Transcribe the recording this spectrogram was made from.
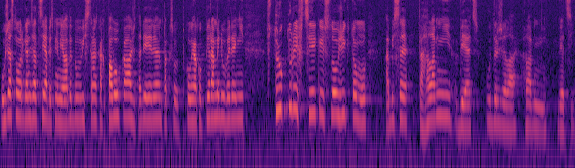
úžasnou organizaci, aby jsme měli na webových stránkách pavouka, že tady je jeden, pak jsou takovou nějakou pyramidu vedení. Struktury v církvi slouží k tomu, aby se ta hlavní věc udržela hlavní věcí.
